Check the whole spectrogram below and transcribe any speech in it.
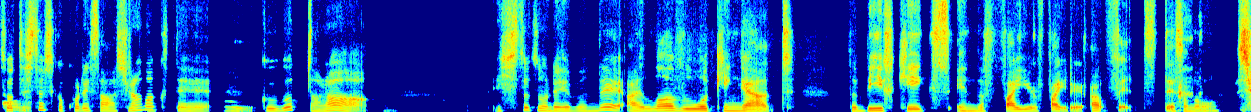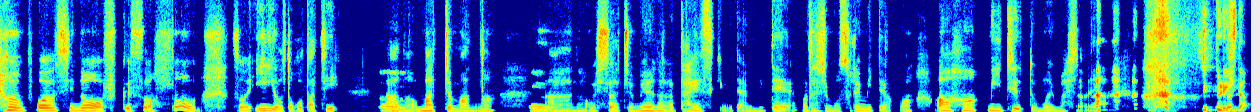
そう、私確かこれさ、知らなくて、うん。ググったら、一つの例文で、I love looking at the beefcakes in the firefighter outfits って、その 消防士の服装のそのいい男たち、あのマッチョマンな、うん。あの人たちを見るのが大好きみたいなの見て、私もそれ見て、あ、あは、me too って思いましたね。しっくりきた。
